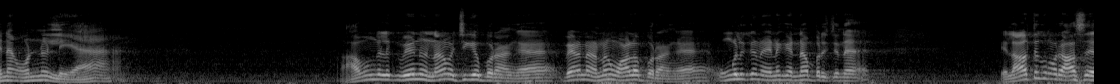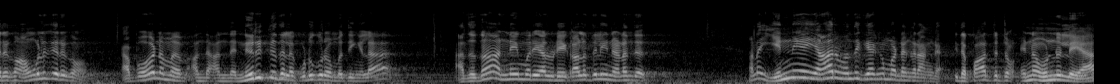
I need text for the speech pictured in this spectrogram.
என்ன ஒன்றும் இல்லையா? அவங்களுக்கு வேணும்னா வச்சுக்க போகிறாங்க வேணான்னா வாழ போகிறாங்க உங்களுக்கு நான் எனக்கு என்ன பிரச்சனை? எல்லாத்துக்கும் ஒரு ஆசை இருக்கும் அவங்களுக்கு இருக்கும். அப்போது நம்ம அந்த அந்த நெருக்குதலை கொடுக்குறோம் பார்த்தீங்களா அதுதான் அன்னை மரியாளுடைய காலத்துலேயும் நடந்தது. ஆனால் என்னைய யாரும் வந்து கேட்க மாட்டேங்கிறாங்க. இதை பார்த்துட்டோம். என்ன ஒன்றும் இல்லையா?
